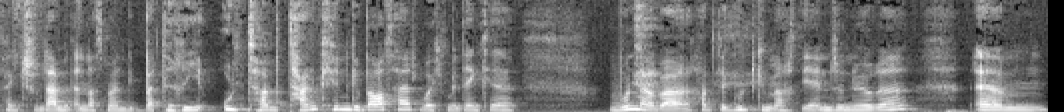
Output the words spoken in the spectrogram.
fängt schon damit an, dass man die Batterie unterm Tank hingebaut hat, wo ich mir denke, wunderbar, habt ihr gut gemacht, ihr Ingenieure. Ähm,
